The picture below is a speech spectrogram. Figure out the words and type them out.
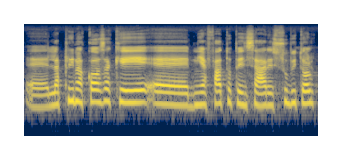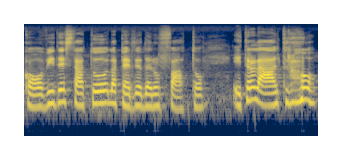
Eh, la prima cosa che eh, mi ha fatto pensare subito al Covid è stata la perdita dell'olfatto e tra l'altro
